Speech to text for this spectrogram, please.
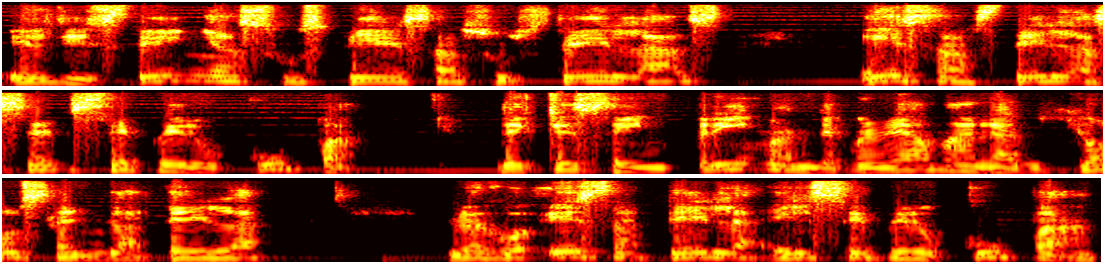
él diseña sus piezas, sus telas, esas telas él se preocupa de que se impriman de manera maravillosa en la tela. Luego esa tela, él se preocupa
